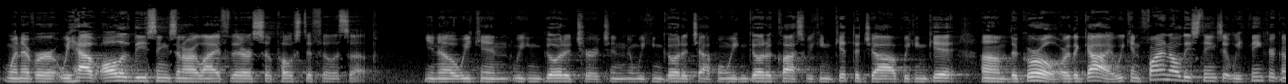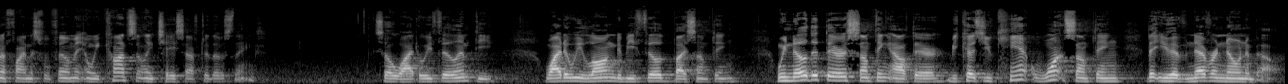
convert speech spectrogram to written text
whenever we have all of these things in our life that are supposed to fill us up? You know, we can we can go to church and, and we can go to chapel, and we can go to class, we can get the job, we can get um, the girl or the guy. We can find all these things that we think are going to find us fulfillment, and we constantly chase after those things. So, why do we feel empty? Why do we long to be filled by something? We know that there is something out there because you can't want something that you have never known about.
